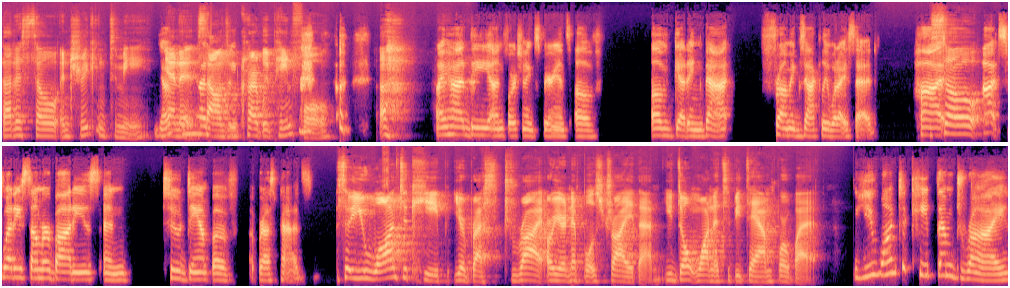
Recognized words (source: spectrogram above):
That is so intriguing to me yep, and it sounds incredibly painful i had the unfortunate experience of of getting that from exactly what i said hot, so, hot, sweaty summer bodies and too damp of breast pads. So you want to keep your breasts dry or your nipples dry then. You don't want it to be damp or wet. You want to keep them dry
